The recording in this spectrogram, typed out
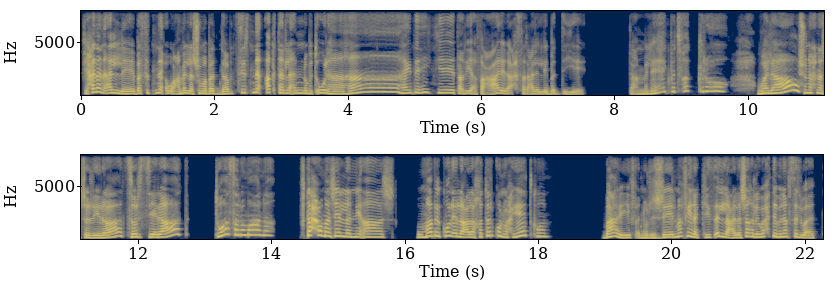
في حدا قال لي بس تنق وأعملها شو ما بدها بتصير تنق أكتر لأنه بتقولها ها هيدي هي طريقة فعالة لأحصل على اللي بدي إياه. تعمل هيك بتفكروا؟ ولو شو نحن شريرات سورسيرات؟ تواصلوا معنا. افتحوا مجال للنقاش. وما بيكون إلا على خاطركم وحياتكم. بعرف إنه الرجال ما في ركز إلا على شغلة وحدة بنفس الوقت.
